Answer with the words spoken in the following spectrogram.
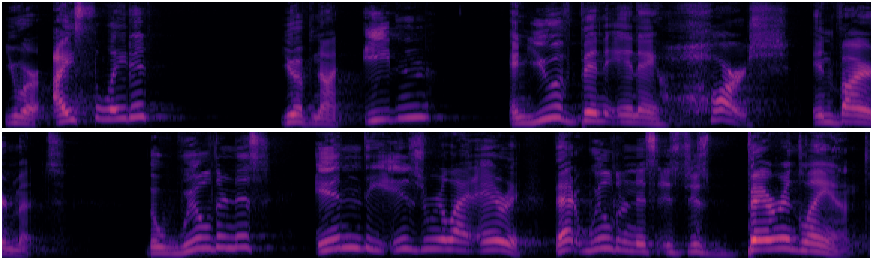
you are isolated, you have not eaten, and you have been in a harsh environment. The wilderness in the Israelite area, that wilderness is just barren land.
